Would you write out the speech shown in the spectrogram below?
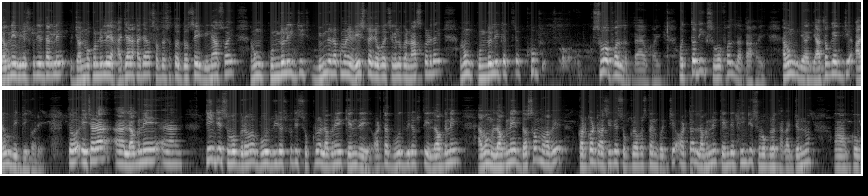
লগ্নে বৃহস্পতি থাকলে জন্মকুণ্ডলী হাজার হাজার শত শত দোষে বিনাশ হয় এবং কুণ্ডলীর যে বিভিন্ন রকমের রিষ্ট যোগ আছে সেগুলোকে নাশ করে দেয় এবং কুণ্ডলীর ক্ষেত্রে খুব শুভফল দায়ক হয়, অত্যধিক শুভফল দাতা হয় এবং জাতকের যে আয়ু বৃদ্ধি করে। তো এছাড়া লগ্নে তিনটে শুভগ্রহ বুধ, বৃহস্পতি, শুক্র, লগ্নের কেন্দ্রে। অর্থাৎ বুধ, বৃহস্পতি, লগ্নে এবং লগ্নের দশমভাবে কর্কট রাশিতে শুক্র অবস্থান করছে। অর্থাৎ লগ্নের কেন্দ্রে তিনটি শুভগ্রহ থাকার জন্য খুব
